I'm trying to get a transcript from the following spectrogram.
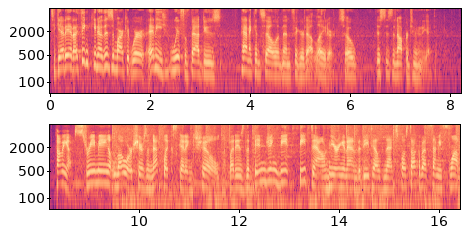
to get in. I think, you know, this is a market where any whiff of bad news, panic and sell and then figure it out later. So this is an opportunity, I think. Coming up, streaming lower, shares of Netflix getting chilled. But is the binging beat beatdown nearing an end? The details next. Plus, talk about semi slump.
